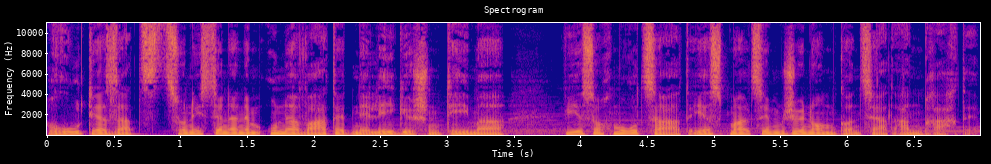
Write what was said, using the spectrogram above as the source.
ruht der Satz zunächst in einem unerwarteten elegischen Thema, wie es auch Mozart erstmals im Genome-Konzert anbrachte.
